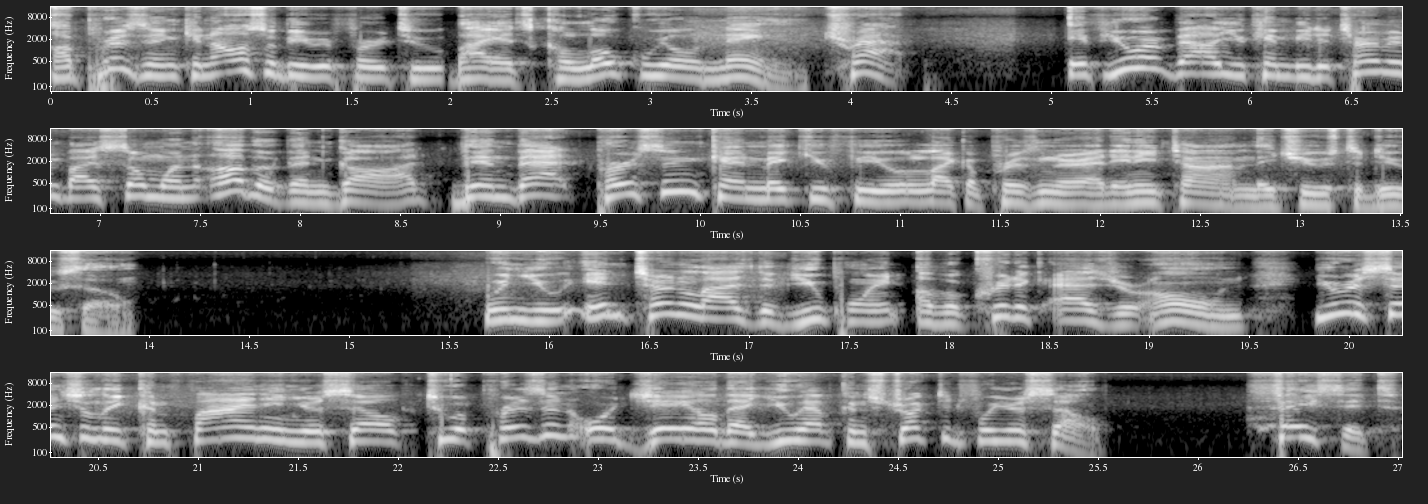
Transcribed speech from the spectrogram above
A prison can also be referred to by its colloquial name, trap. If your value can be determined by someone other than God, then that person can make you feel like a prisoner at any time they choose to do so. When you internalize the viewpoint of a critic as your own, you're essentially confining yourself to a prison or jail that you have constructed for yourself. Face it,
